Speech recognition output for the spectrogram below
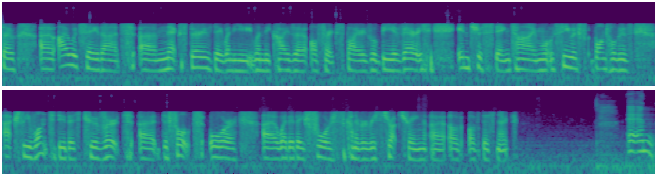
So uh, I would say that um, next Thursday, when the when the Kaisa offer expires, will be a very interesting time. We'll see if bondholders actually want to do this to avert uh, default or uh, whether they force kind of a restructuring uh, of, of this note. And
